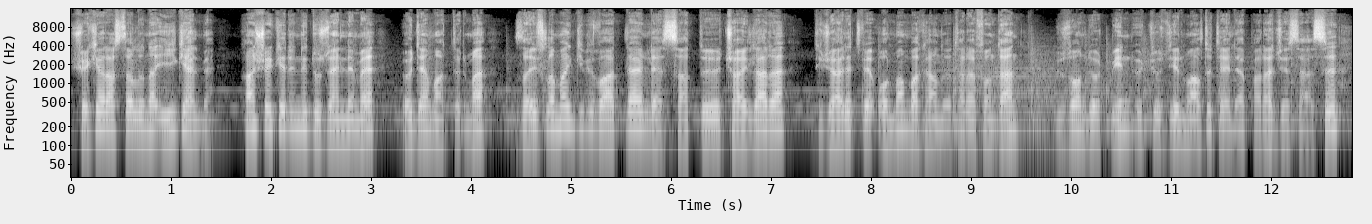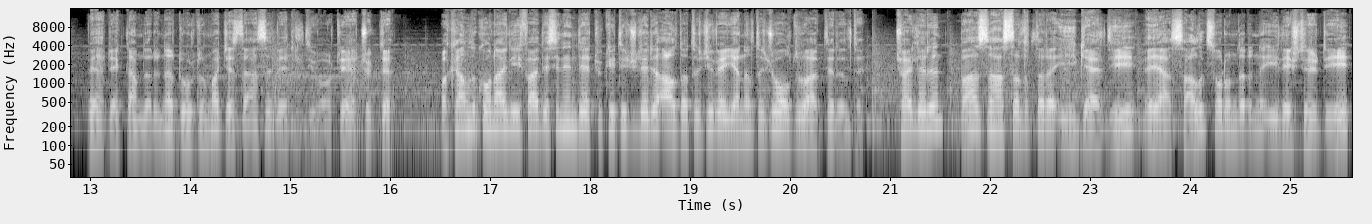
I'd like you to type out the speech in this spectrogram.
şeker hastalığına iyi gelme, kan şekerini düzenleme, ödem attırma, zayıflama gibi vaatlerle sattığı çaylara Ticaret ve Orman Bakanlığı tarafından 114.326 TL para cezası ve reklamlarını durdurma cezası verildiği ortaya çıktı. Bakanlık onaylı ifadesinin de tüketicileri aldatıcı ve yanıltıcı olduğu aktarıldı. Çayların bazı hastalıklara iyi geldiği veya sağlık sorunlarını iyileştirdiği,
